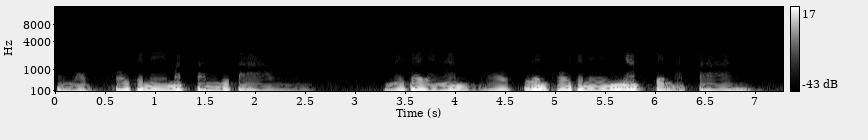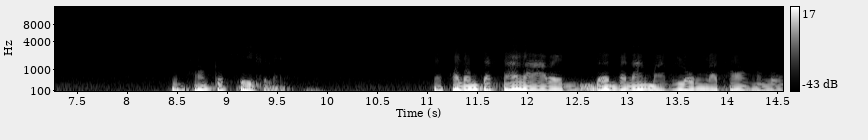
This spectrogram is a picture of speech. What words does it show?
มันว่าโคชเนมัดตันยุตา ไม่ใช่อย่างนั้น เราเล่นโคชเนยัดเต็มอัตตาจนท้องเกือบฉีกเลย แต่พอลงจากศาลาไป เดินไปล้างบาตรลงละท้องมันลง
